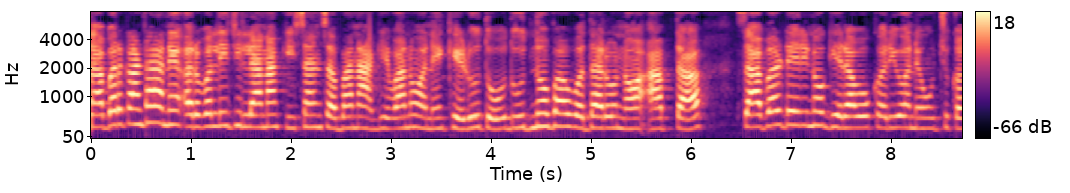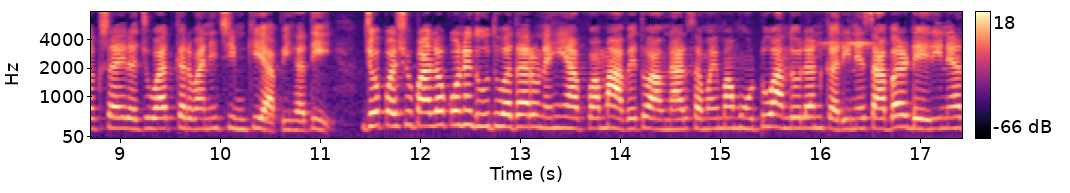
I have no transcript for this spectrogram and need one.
સાબરકાંઠા અને અરવલ્લી જિલ્લાના કિસાન સભાના આગેવાનો અને ખેડૂતો દૂધનો ભાવ વધારો ન આપતા સાબર ડેરીનો ઘેરાવો કર્યો અને ઉચ્ચ કક્ષાએ રજૂઆત કરવાની ચીમકી આપી હતી. જો પશુપાલકોને દૂધ વધારો નહીં આપવામાં આવે તો આવનાર સમયમાં મોટું આંદોલન કરીને સાબર ડેરીને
